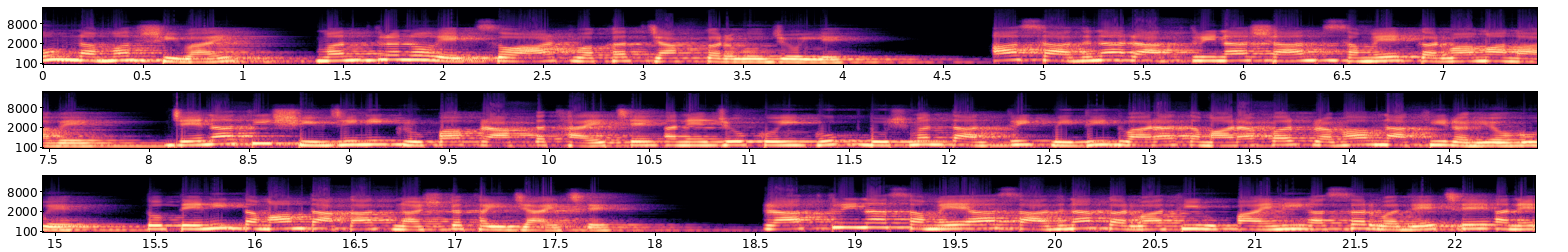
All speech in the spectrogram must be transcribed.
ઓમ નમઃ શિવાય મંત્રનો એકસો આઠ વખત જાપ કરવો જોઈએ. આ સાધના રાત્રિના શાંત સમયે કરવામાં આવે, જેનાથી શિવજીની કૃપા પ્રાપ્ત થાય છે અને જો કોઈ ગુપ્ત દુશ્મન તાંત્રિક વિધિ દ્વારા તમારા પર પ્રભાવ નાખી રહ્યો હોય, તો તેની તમામ તાકાત નષ્ટ થઈ જાય છે. રાત્રિના સમયે આ સાધના કરવાથી ઉપાયની અસર વધે છે અને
